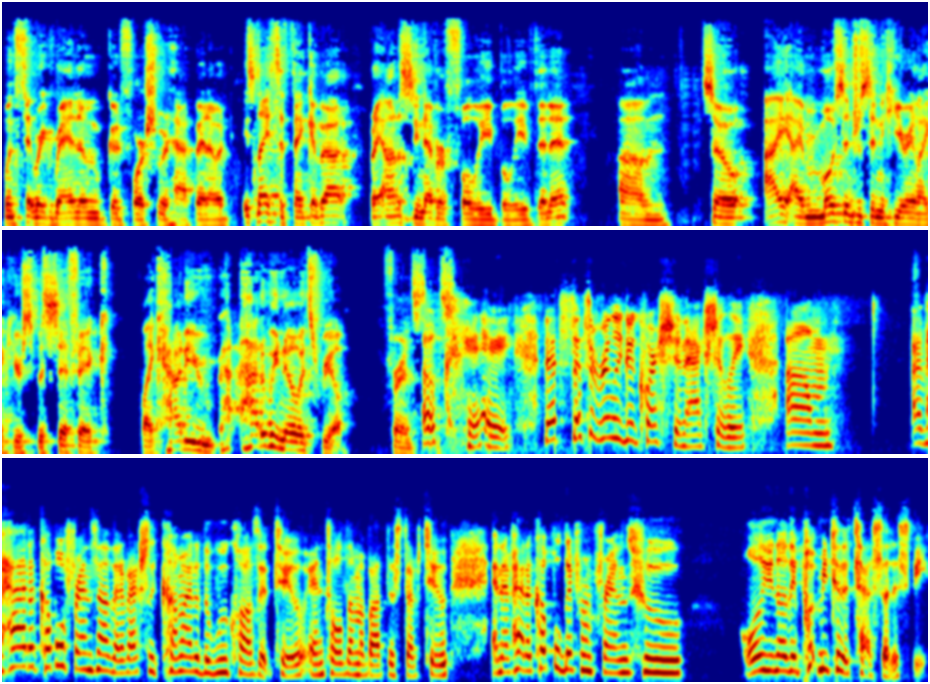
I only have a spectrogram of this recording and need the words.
when th- like random good fortune would happen. I would. It's nice to think about, but I honestly never fully believed in it. Um, so I, I'm most interested in hearing like your specific like how do you how do we know it's real for instance? Okay, that's that's a really good question, actually. Um, I've had a couple friends now that have actually come out of the woo closet too and told them about this stuff too, and I've had a couple different friends who, well, you know, they put me to the test, so to speak.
